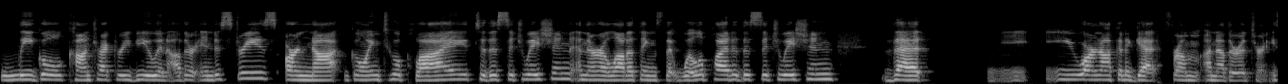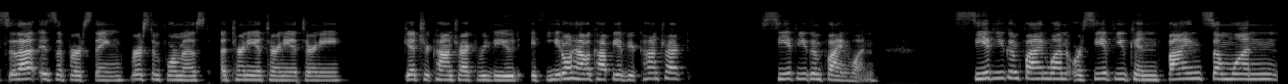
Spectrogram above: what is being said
legal contract review in other industries are not going to apply to this situation and there are a lot of things that will apply to this situation that you are not going to get from another attorney so that is the first thing first and foremost attorney attorney attorney get your contract reviewed. If you don't have a copy of your contract, see if you can find one. See if you can find one or see if you can find someone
